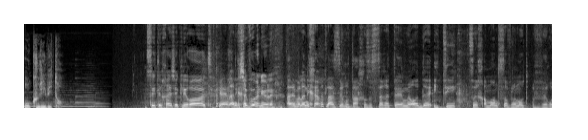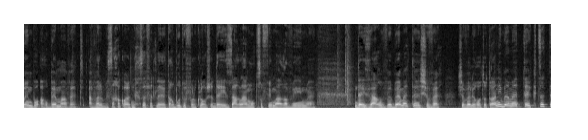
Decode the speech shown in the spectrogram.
送り人 עשית לי חשק לראות, כן, אני השבוע אני הולכת. אבל אני חייבת להזהיר אותך, זה סרט אה, מאוד אה, איטי, צריך המון סבלנות, ורואים בו הרבה מוות, אבל בסך הכל את נחשפת לתרבות ופולקלור שדי זר לנו, צופים מערביים, אה, די זר, ובאמת שווה. שווה לראות אותו. אני באמת קצת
